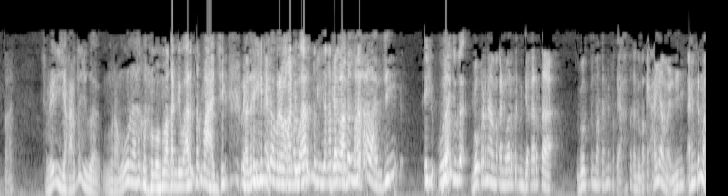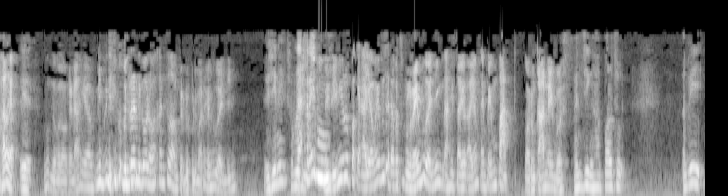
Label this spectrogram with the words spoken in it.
lipat. Sebenarnya di Jakarta juga murah-murah kalau mau makan di warteg mah anjing. Padahal kita nggak pernah makan di warteg di Jakarta. Jakarta mahal anjing. Ih, murah juga. Gue pernah makan warteg di Jakarta. Gue tuh makannya pakai apa? Kagak pakai ayam anjing. Ayam kan mahal ya? Iya. Gue gak makan ayam. Ini gue beneran nih gue udah makan tuh hampir dua puluh lima ribu anjing. Di sini sebelas ribu. Di sini lu pakai ayamnya bisa dapat sepuluh ribu anjing. Nasi sayur ayam tempe empat. Warung kane bos. Anjing hafal cu. Tapi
